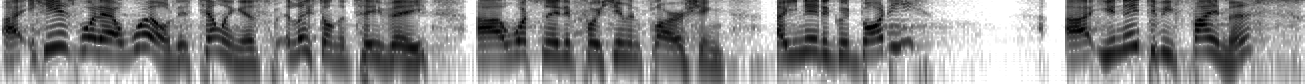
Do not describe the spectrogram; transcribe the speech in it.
Uh, here's what our world is telling us, at least on the TV, uh, what's needed for human flourishing. Uh, you need a good body. you need to be famous,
